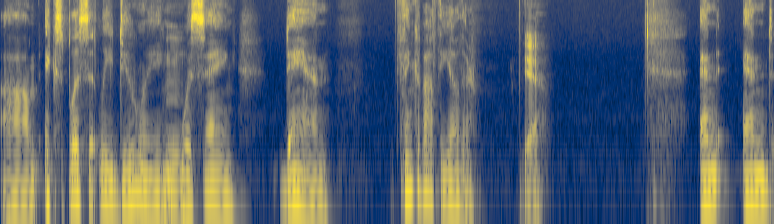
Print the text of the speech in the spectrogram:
um, explicitly doing was saying, Dan, think about the other. yeah And and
